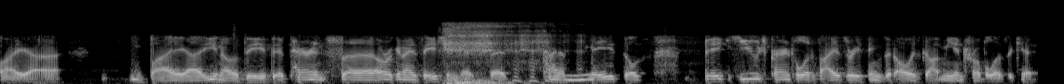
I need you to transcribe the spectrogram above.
by uh, by uh, you know the the parents uh, organization that that kind of made those big huge parental advisory things that always got me in trouble as a kid.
